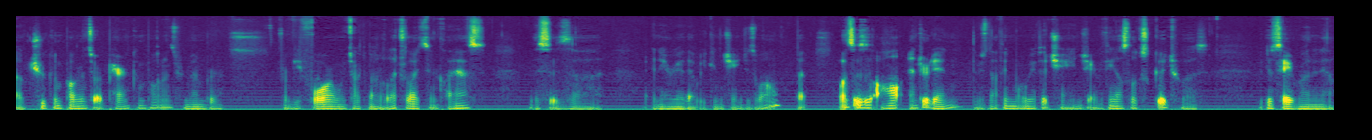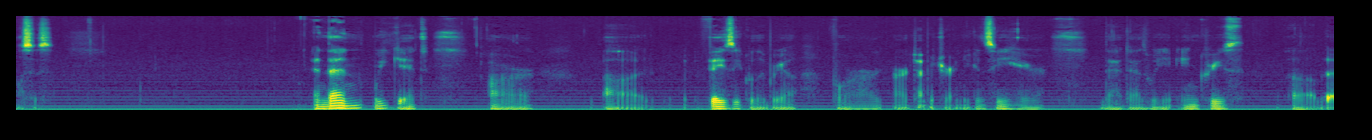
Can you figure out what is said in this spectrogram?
of true components or apparent components. Remember from before when we talked about electrolytes in class, this is uh, an area that we can change as well. But once this is all entered in, there's nothing more we have to change. Everything else looks good to us. We can say run analysis. And then we get our uh, phase equilibria for our, our temperature. And you can see here that as we increase uh, the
